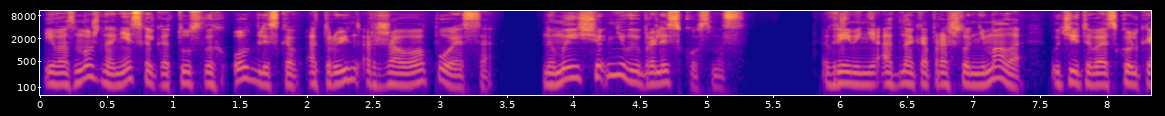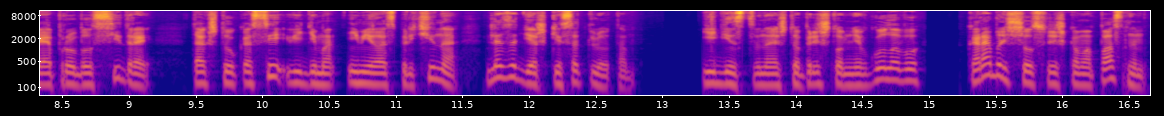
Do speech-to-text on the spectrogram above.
и, возможно, несколько тусклых отблесков от руин ржавого пояса, но мы еще не выбрались в космос. Времени, однако, прошло немало, учитывая, сколько я пробыл с Сидрой, так что у косы, видимо, имелась причина для задержки с отлетом. Единственное, что пришло мне в голову, корабль счел слишком опасным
